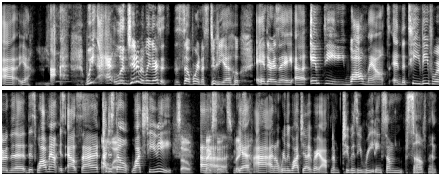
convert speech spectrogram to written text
I yeah. I, we I, legitimately there's a so we're in a studio and there's a uh, empty wall mount and the TV for the this wall mount is outside. I Oh, just wow. don't watch TV. so makes Uh, sense. Makes yeah, sense. I, I don't really watch it very often. I'm too busy reading some something,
